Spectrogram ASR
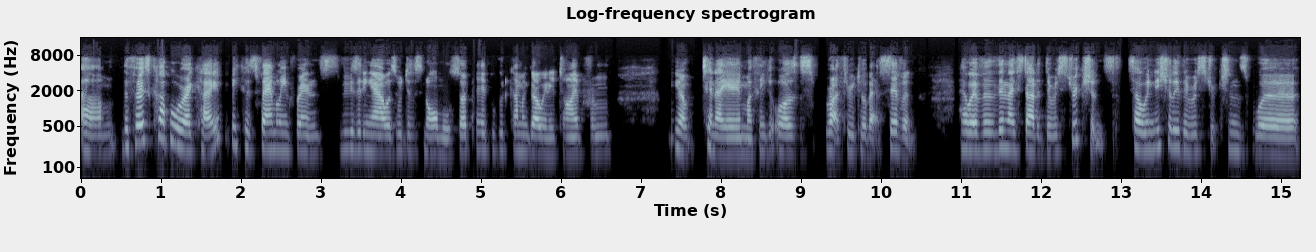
Um, the first couple were okay because family and friends visiting hours were just normal, so people could come and go anytime from you know 10 a.m. I think it was right through to about seven. However, then they started the restrictions. So initially, the restrictions were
